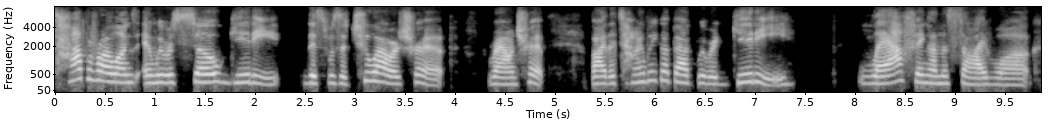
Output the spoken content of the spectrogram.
top of our lungs. And we were so giddy. This was a two hour trip, round trip. By the time we got back, we were giddy, laughing on the sidewalk,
